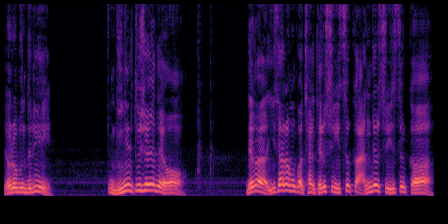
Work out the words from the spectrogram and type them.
여러분들이 좀 눈을 뜨셔야 돼요. 내가 이 사람과 잘 될 수 있을까, 안 될 수 있을까.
